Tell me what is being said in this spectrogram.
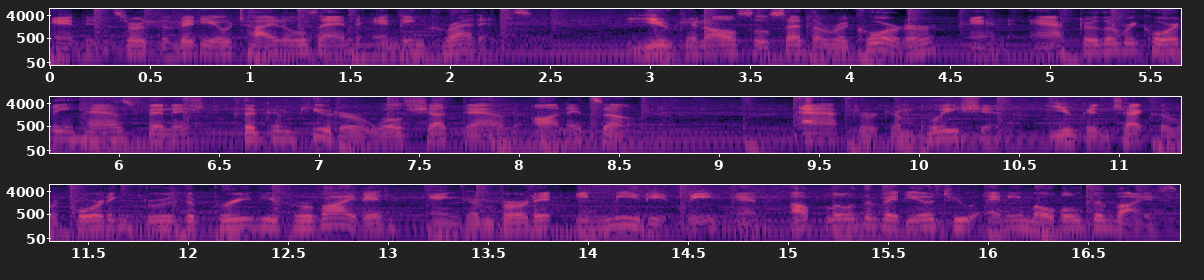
and insert the video titles and ending credits. You can also set the recorder, and after the recording has finished, the computer will shut down on its own. After completion, you can check the recording through the preview provided and convert it immediately and upload the video to any mobile device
